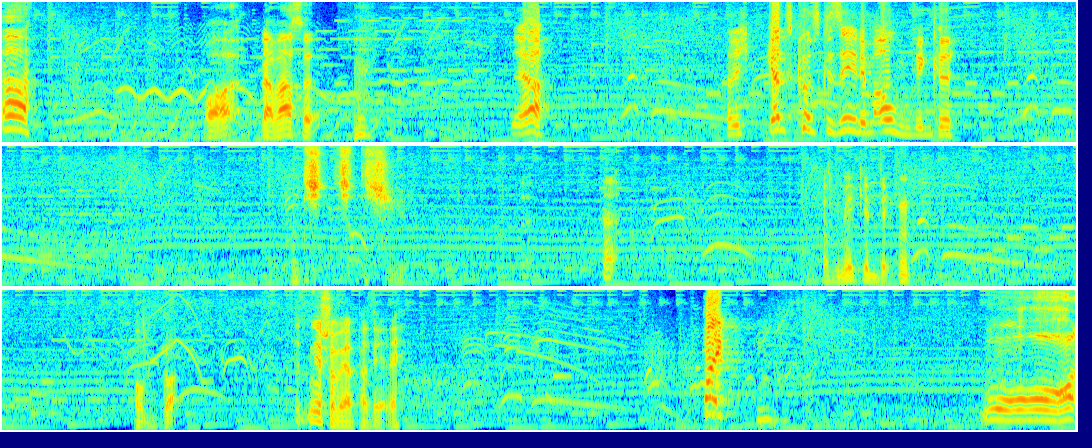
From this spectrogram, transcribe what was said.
Ah. Boah, da warst du. Ja. Habe ich ganz kurz gesehen im Augenwinkel. Das Mädchen dicken. Oh Gott. Das ist mir schon wieder passiert, ey. Oh.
